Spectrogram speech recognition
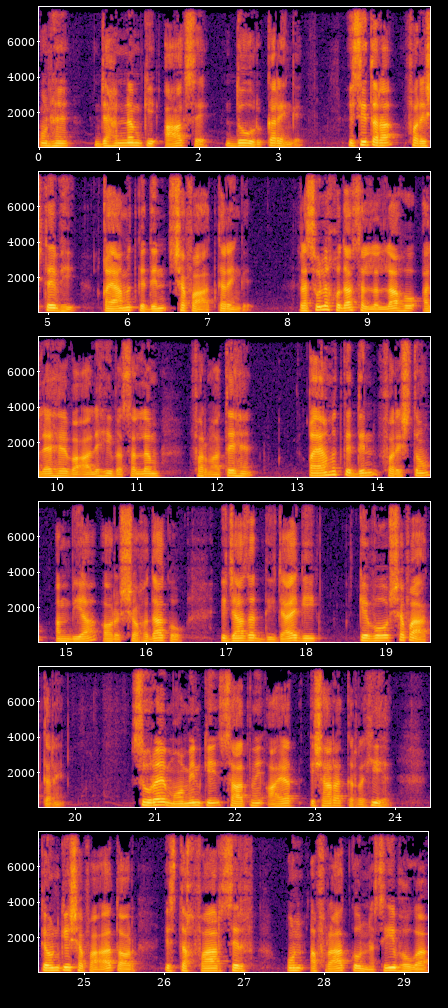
انہیں جہنم کی آگ سے دور کریں گے۔ اسی طرح فرشتے بھی قیامت کے دن شفاعت کریں گے۔ رسول خدا صلی اللہ علیہ و وسلم فرماتے ہیں قیامت کے دن فرشتوں، انبیاء اور شہدا کو اجازت دی جائے گی کہ وہ شفاعت کریں۔ سورہ مومن کی ساتویں آیت اشارہ کر رہی ہے کہ ان کی شفاعت اور استغفار صرف ان افراد کو نصیب ہوگا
